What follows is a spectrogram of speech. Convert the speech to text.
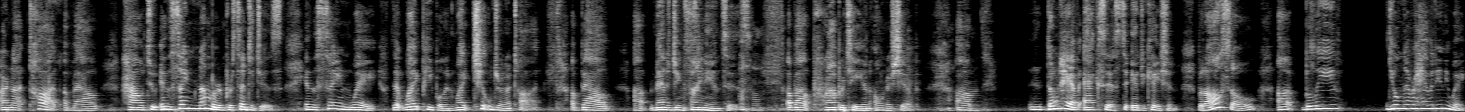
are not taught about how to, in the same number and percentages, in the same way that white people and white children are taught about uh, managing finances, mm-hmm. about property and ownership. Um, don't have access to education, but also uh, believe you'll never have it anyway.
